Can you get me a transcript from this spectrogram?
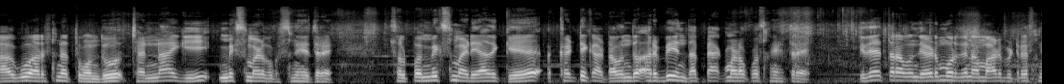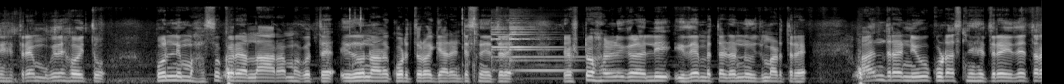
ಹಾಗೂ ಅರಿಶಿನ ತೊಗೊಂಡು ಚೆನ್ನಾಗಿ ಮಿಕ್ಸ್ ಮಾಡಬೇಕು ಸ್ನೇಹಿತರೆ. ಸ್ವಲ್ಪ ಮಿಕ್ಸ್ ಮಾಡಿ ಅದಕ್ಕೆ ಕಟ್ಟಿ ಕಾಟ ಒಂದು ಅರ್ಬಿಯಿಂದ ಪ್ಯಾಕ್ ಮಾಡಬೇಕು ಸ್ನೇಹಿತರೆ. ಇದೇ ಥರ ಒಂದು ಎರಡು, ಮೂರು ದಿನ ಮಾಡಿಬಿಟ್ರೆ ಸ್ನೇಹಿತರೆ ಮುಗಿದೇ ಹೋಯಿತು. ಫುಲ್ ನಿಮ್ಮ ಹಸು ಕರೆ ಎಲ್ಲ ಆರಾಮಾಗುತ್ತೆ. ಇದು ನಾನು ಕೊಡ್ತಿರೋ ಗ್ಯಾರಂಟಿ ಸ್ನೇಹಿತರೆ. ಎಷ್ಟೋ ಹಳ್ಳಿಗಳಲ್ಲಿ ಇದೇ ಮೆಥಡನ್ನು ಯೂಸ್ ಮಾಡ್ತಾರೆ. ಅಂದರೆ ನೀವು ಕೂಡ ಸ್ನೇಹಿತರೆ ಇದೇ ಥರ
